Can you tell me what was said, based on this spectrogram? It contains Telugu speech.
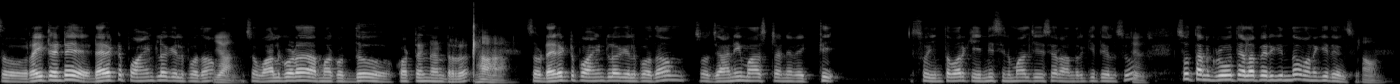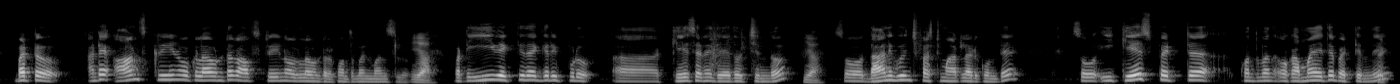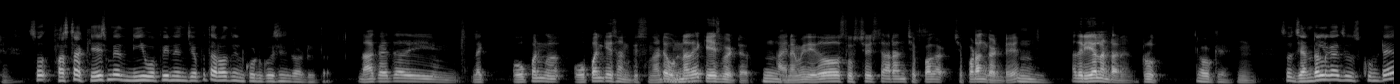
సో రైట్ అంటే డైరెక్ట్ పాయింట్లోకి వెళ్ళిపోదాం. సో వాళ్ళు కూడా మాకొద్దు కొట్టండి అంటారు. సో డైరెక్ట్ పాయింట్లోకి వెళ్ళిపోదాం. సో జానీ మాస్టర్ అనే వ్యక్తి సో ఇంతవరకు ఎన్ని సినిమాలు చేశారో అందరికీ తెలుసు. సో తన గ్రోత్ ఎలా పెరిగిందో మనకి తెలుసు. బట్ అంటే ఆన్ స్క్రీన్ ఒకలా ఉంటారు ఆఫ్ స్క్రీన్ ఒకలా ఉంటారు కొంతమంది మనుషులు. బట్ ఈ వ్యక్తి దగ్గర ఇప్పుడు కేసు అనేది ఏదొచ్చిందో. సో దాని గురించి ఫస్ట్ మాట్లాడుకుంటే సో ఈ కేసు పెట్ట కొంతమంది ఒక అమ్మాయి అయితే పెట్టింది. సో ఫస్ట్ ఆ కేసు మీద నీ ఒపీనియన్ చెప్పు తర్వాత నేను కొన్ని క్వశ్చన్స్ అడుగుతా నాకైతే అది లైక్ ఓపెన్ ఓపెన్ కేసు అనిపిస్తుంది అంటే Hmm. ఉన్నదే కేసు పెట్టారు Hmm. ఆయన మీద ఏదో సృష్టిస్తారని చెప్ప చెప్పడం కంటే Hmm. అది రియల్ అంటా నేను ట్రూత్ ఓకే. సో జనరల్గా చూసుకుంటే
